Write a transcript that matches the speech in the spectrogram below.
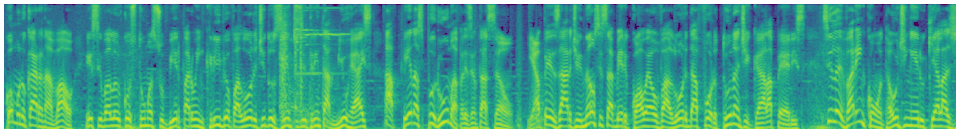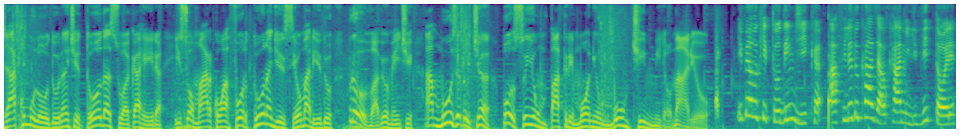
como no carnaval, esse valor costuma subir para o incrível valor de 230 mil reais apenas por uma apresentação. E apesar de não se saber qual é o valor da fortuna de Gala Pérez, se levar em conta o dinheiro que ela já acumulou durante toda a sua carreira e somar com a fortuna de seu marido, provavelmente a musa do Chan possui um patrimônio multimilionário. E pelo que tudo indica, a filha do casal Camille Vitória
